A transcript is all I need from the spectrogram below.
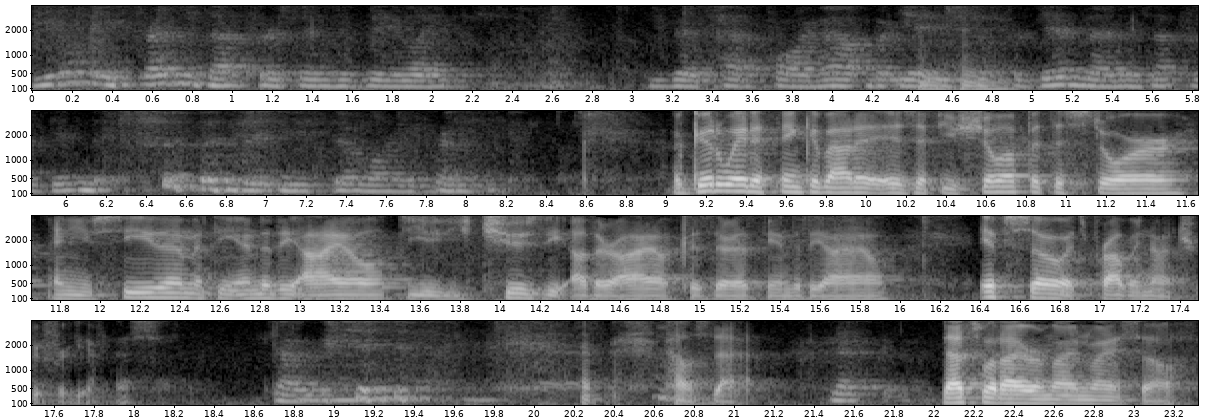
you don't want to be friends with that person because they like, you guys had a falling out, but yet you still Mhm. forgive them, is that forgiveness that you still want to be friends with? A good way to think about it is if you show up at the store and you see them at the end of the aisle, do you choose the other aisle because they're at the end of the aisle? If so, it's probably not true forgiveness. Oh, How's that? that's good. That's what I remind myself.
